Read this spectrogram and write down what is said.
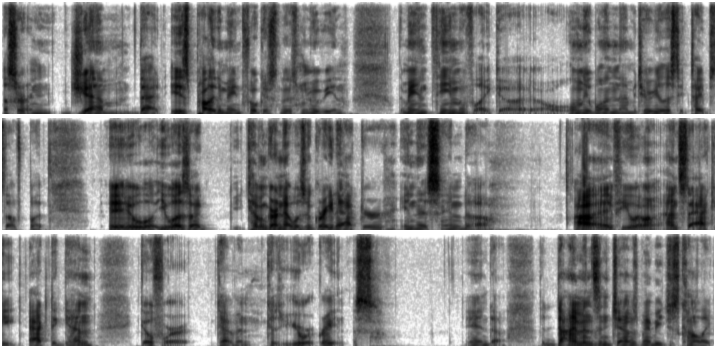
a certain gem that is probably the main focus of this movie and the main theme of like uh, only one that materialistic type stuff. But it, it, he was a Kevin Garnett was a great actor in this, and uh, I, if he wants to act act again, go for it, Kevin, because you were great in this. And uh, the diamonds and gems maybe just kind of like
